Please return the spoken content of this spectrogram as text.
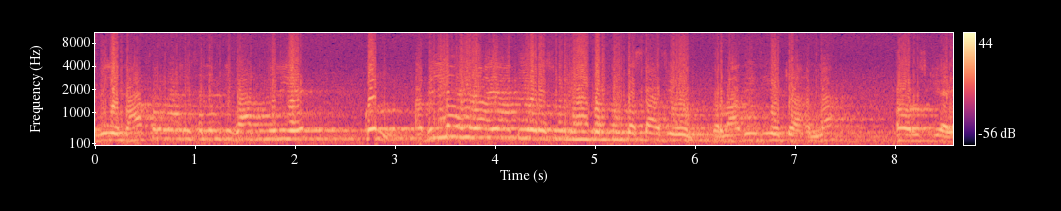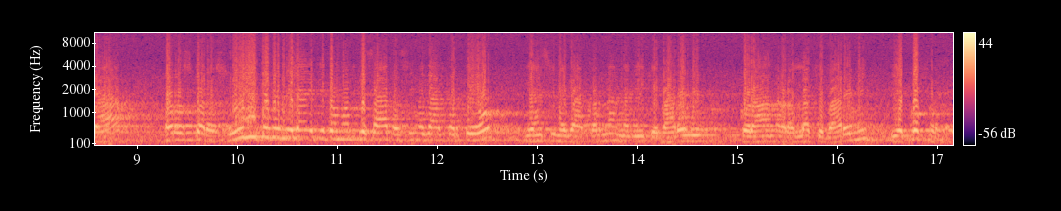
نبی بات صلی اللہ علیہ وسلم کی بات ملی ہے کل اب اللہ ہوا رسول نہیں کر تم کستا فرما دیجیے کیا اللہ؟ اور اس کی آیات اور اس کا رسول ہی تمہیں ملا ہے کہ تم ان کے ساتھ ہنسی مذاق کرتے ہو۔ یہ ہنسی مذاق کرنا نبی کے بارے میں قرآن اور اللہ کے بارے میں یہ کفر ہے۔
